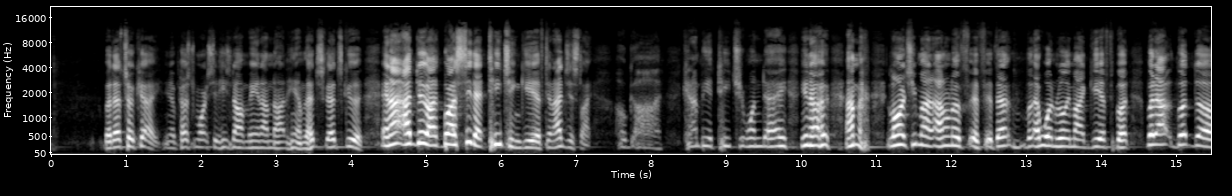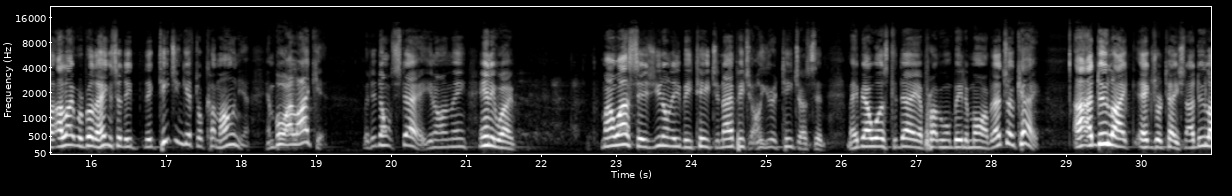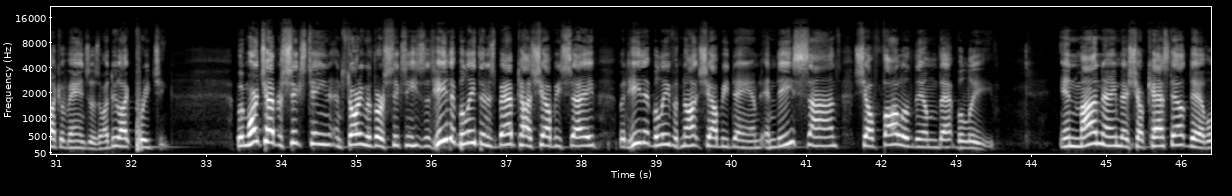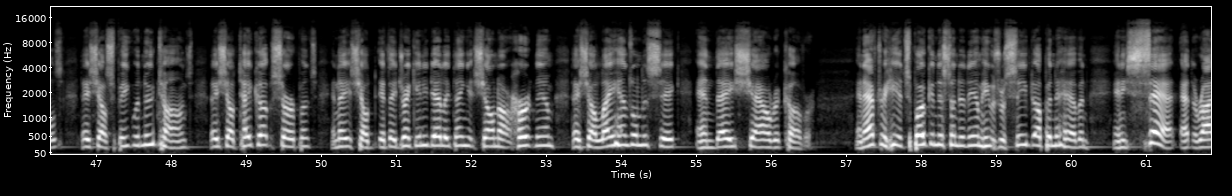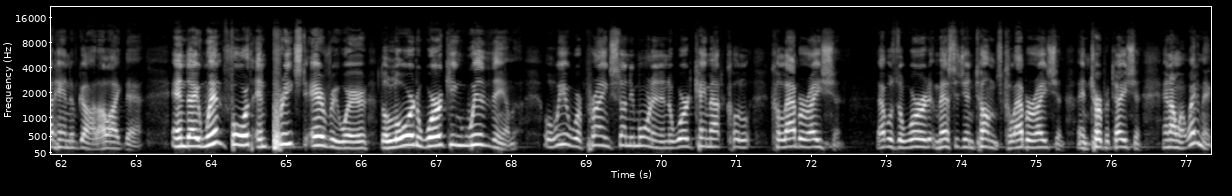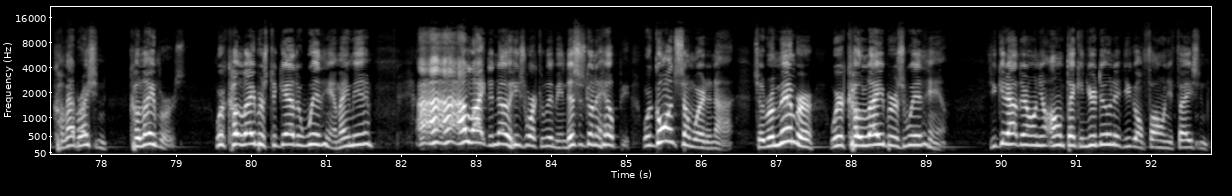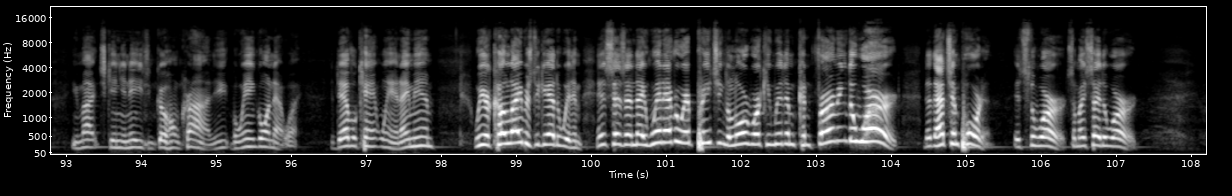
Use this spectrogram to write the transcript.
but that's okay. You know, Pastor Mark said he's not me and I'm not him. That's that's good. And I, I do. I, boy, I see that teaching gift, and I just like, oh God, can I be a teacher one day? You know, I'm Lawrence. You might. I don't know if, if, if that that wasn't really my gift, but but I, but uh, I like what Brother Hagin said. The, the teaching gift will come on you, and boy, I like it, but it don't stay. You know what I mean? Anyway, my wife says you don't need to be teaching. I teach. Oh, you're a teacher. I said maybe I was today. I probably won't be tomorrow, but that's okay. I, I do like exhortation. I do like evangelism. I do like preaching. But Mark chapter 16, and starting with verse 16, he says, He that believeth and is baptized shall be saved, but he that believeth not shall be damned. And these signs shall follow them that believe. In my name they shall cast out devils, they shall speak with new tongues, they shall take up serpents, and they shall, if they drink any deadly thing, it shall not hurt them. They shall lay hands on the sick, and they shall recover. And after he had spoken this unto them, he was received up into heaven, and he sat at the right hand of God. I like that. And they went forth and preached everywhere, the Lord working with them. Well, we were praying Sunday morning, and the word came out collaboration. That was the word, message in tongues, collaboration, interpretation. And I went, wait a minute, collaboration, co laborers. We're co laborers together with Him. Amen. I, I, I, like to know He's working with me, and this is going to help you. We're going somewhere tonight. So remember, we're co laborers with Him. If you get out there on your own thinking you're doing it, you're going to fall on your face and you might skin your knees and go home crying. But we ain't going that way. The devil can't win. Amen. We are co laborers together with him. And it says, and they went everywhere preaching, the Lord working with them, confirming the word. Now, that's important. It's the word. Somebody say the word.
